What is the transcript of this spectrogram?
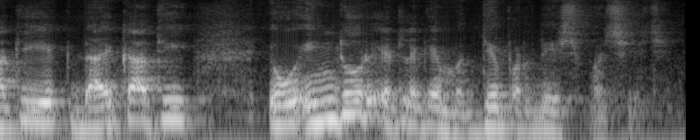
બાકી એક દાયકાથી એવો ઇન્દોર એટલે કે મધ્યપ્રદેશ વસે છે.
